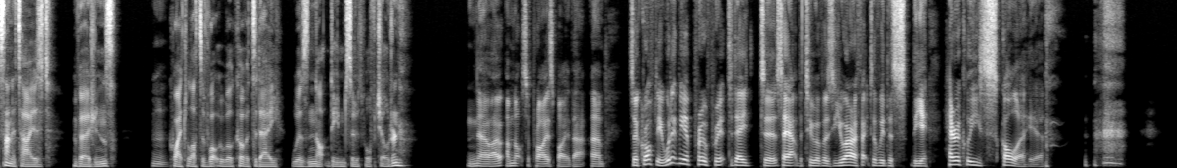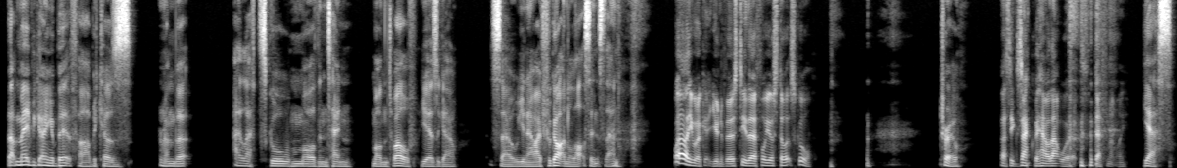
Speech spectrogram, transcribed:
sanitized versions. Hmm. Quite a lot of what we will cover today was not deemed suitable for children. No, I, I'm not surprised by that. Um, so, Crofty, would it be appropriate today to say out of the two of us, you are effectively the the Heracles scholar here? that may be going a bit far because remember, I left school more than 10, more than 12 years ago. So, you know, I've forgotten a lot since then. Well, you work at university, therefore you're still at school. True. That's exactly how that works. Definitely. Yes.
